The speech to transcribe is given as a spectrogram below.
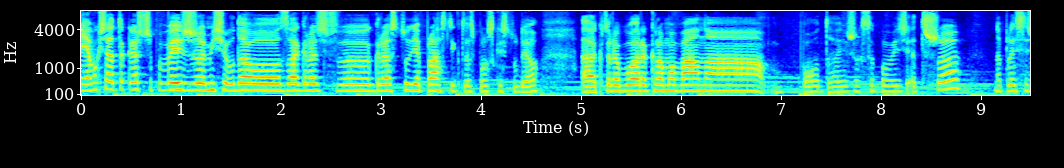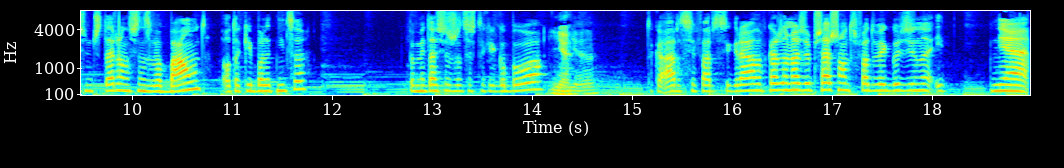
Ja bym chciała tylko jeszcze powiedzieć, że mi się udało zagrać w grę Studia Plastic, to jest polskie studio, e, która była reklamowana bodaj, że chcę powiedzieć E3 na PlayStation 4, ona się nazywa Bound, o takiej baletnicy. Pamiętacie, że coś takiego było? nie. Nie. Taka artsy fartsy gra. No w każdym razie przeszłam, trwa dwie godziny i nie.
